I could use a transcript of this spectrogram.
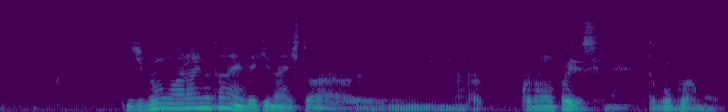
自分を笑いの種にできない人はうんなんか子供っぽいですよね。と僕は思う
